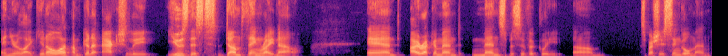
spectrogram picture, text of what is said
and you're like, you know what? I'm going to actually use this dumb thing right now. And I recommend men specifically, um, especially single men,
